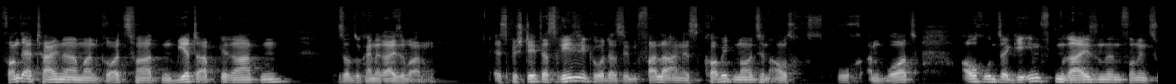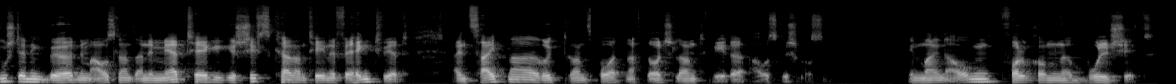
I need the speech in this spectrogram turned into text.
von der Teilnahme an Kreuzfahrten wird abgeraten, ist also keine Reisewarnung. Es besteht das Risiko, dass im Falle eines Covid-19-Ausbruchs an Bord auch unter geimpften Reisenden von den zuständigen Behörden im Ausland eine mehrtägige Schiffsquarantäne verhängt wird. Ein zeitnaher Rücktransport nach Deutschland wäre ausgeschlossen. In meinen Augen vollkommener Bullshit.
